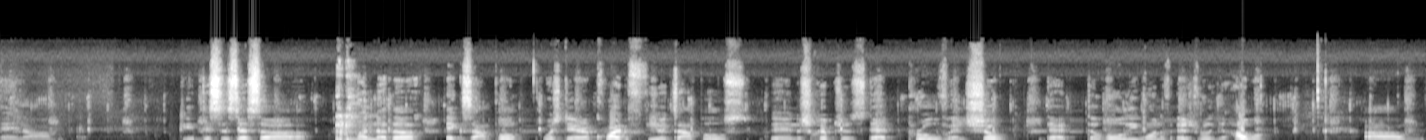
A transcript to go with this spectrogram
and um, this is just uh, another example, which there are quite a few examples in the scriptures that prove and show that the Holy One of Israel, Yahawah, um,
